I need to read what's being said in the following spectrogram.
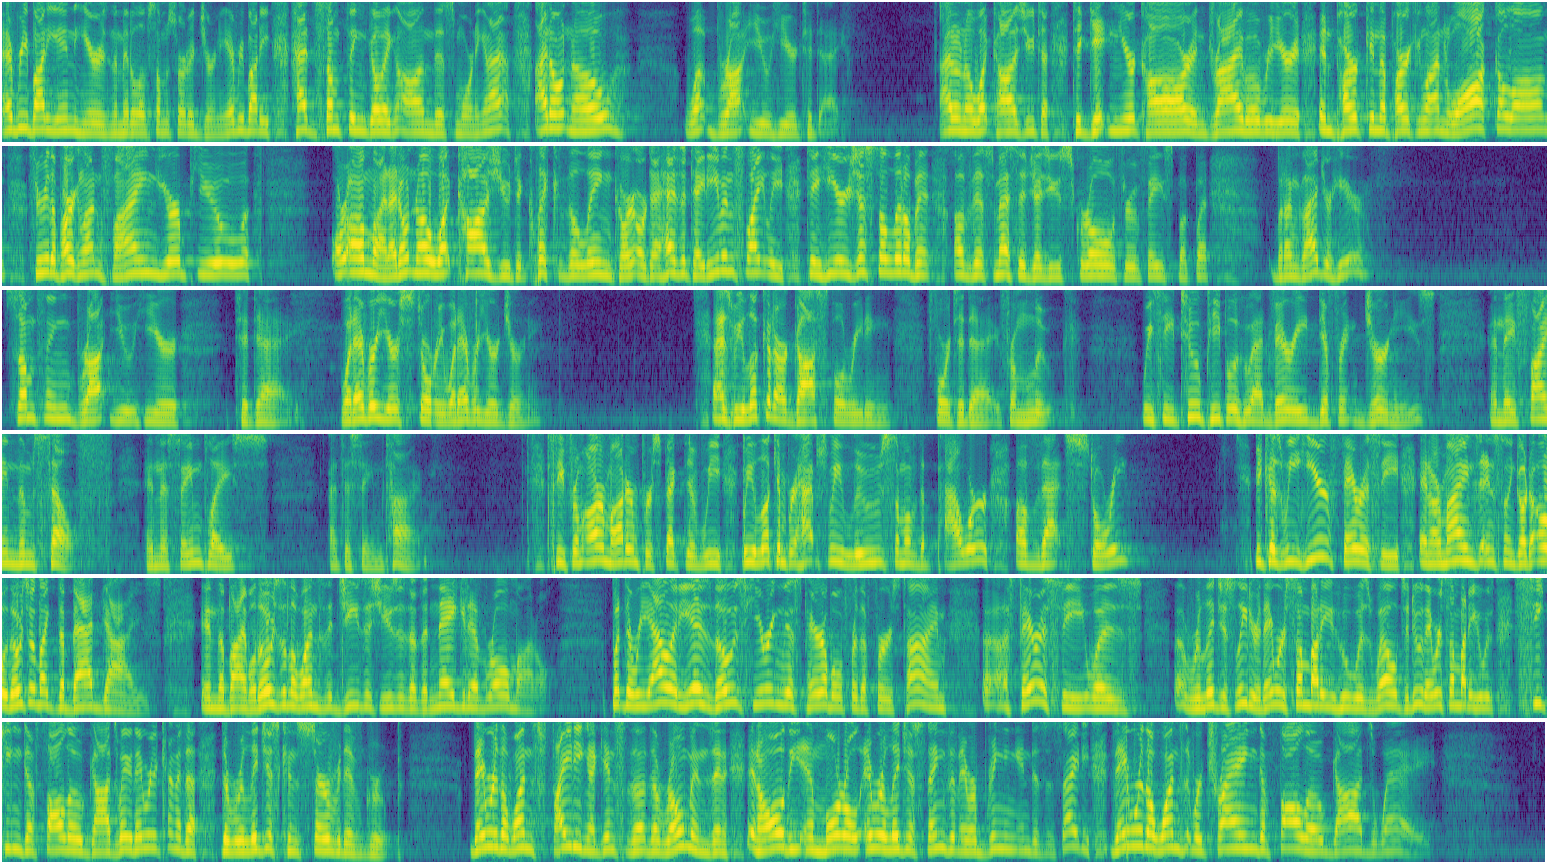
Everybody in here is in the middle of some sort of journey. Everybody had something going on this morning. And I, I don't know what brought you here today. I don't know what caused you to, to get in your car and drive over here and park in the parking lot and walk along through the parking lot and find your pew or online. I don't know what caused you to click the link or, or to hesitate even slightly to hear just a little bit of this message as you scroll through Facebook. But but I'm glad you're here. Something brought you here today, whatever your story, whatever your journey. As we look at our gospel reading for today from Luke, we see two people who had very different journeys, and they find themselves in the same place at the same time. See, from our modern perspective, we, we look and perhaps we lose some of the power of that story. Because we hear Pharisee and our minds instantly go to, oh, those are like the bad guys in the Bible. Those are the ones that Jesus uses as a negative role model. But the reality is, those hearing this parable for the first time, a Pharisee was a religious leader. They were somebody who was well to do. They were somebody who was seeking to follow God's way. They were kind of the, the religious conservative group. They were the ones fighting against the, the Romans and, and all the immoral, irreligious things that they were bringing into society. They were the ones that were trying to follow God's way.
